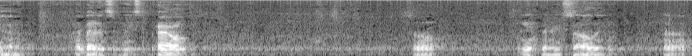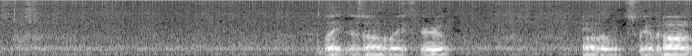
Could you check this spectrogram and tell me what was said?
uh, I bet it's at least a pound. So, again, very solid. Uh, blade goes all the way through. Handle reel it on.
